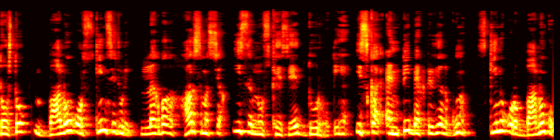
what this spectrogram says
दोस्तों, बालों और स्किन से जुड़ी लगभग हर समस्या इस नुस्खे से दूर होती है। इसका एंटीबैक्टीरियल गुण स्किन और बालों को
